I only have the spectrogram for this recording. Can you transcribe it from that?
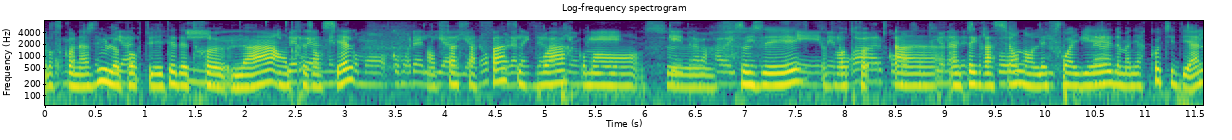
Lorsqu'on a vu l'opportunité d'être là en présentiel, en face à face, et voir comment se faisait votre intégration dans les foyers de manière quotidienne,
